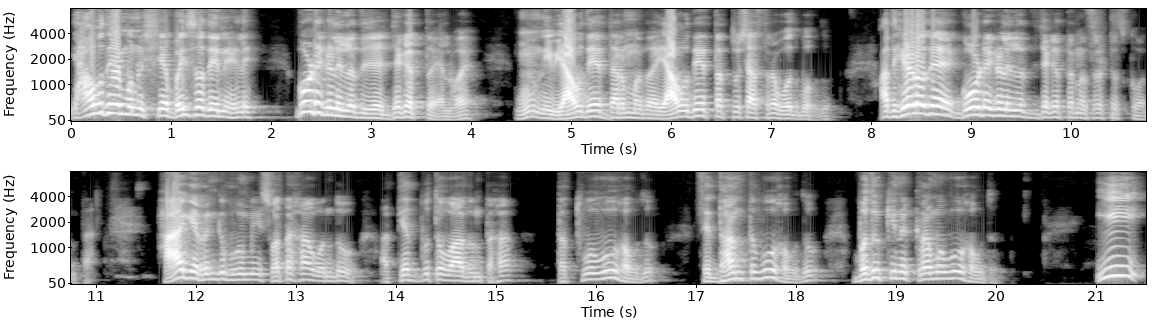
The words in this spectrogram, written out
ಯಾವುದೇ ಮನುಷ್ಯ ಬಯಸೋದೇನು ಹೇಳಿ? ಗೋಡೆಗಳಿಲ್ಲದ ಜಗತ್ತು ಅಲ್ವಾ? ಹ್ಞೂ ನೀವು ಯಾವುದೇ ಧರ್ಮದ, ಯಾವುದೇ ತತ್ವಶಾಸ್ತ್ರ ಓದಬಹುದು. ಅದು ಹೇಳೋದೇ ಗೋಡೆಗಳಿಲ್ಲದ ಜಗತ್ತನ್ನು ಸೃಷ್ಟಿಸ್ಕೊ ಅಂತ. ಹಾಗೆ ರಂಗಭೂಮಿ ಸ್ವತಃ ಒಂದು ಅತ್ಯದ್ಭುತವಾದಂತಹ ತತ್ವವೂ ಹೌದು, ಸಿದ್ಧಾಂತವೂ ಹೌದು, ಬದುಕಿನ ಕ್ರಮವೂ ಹೌದು. ಈ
